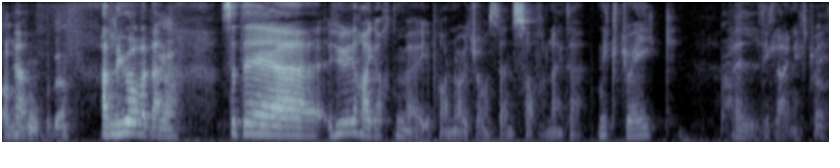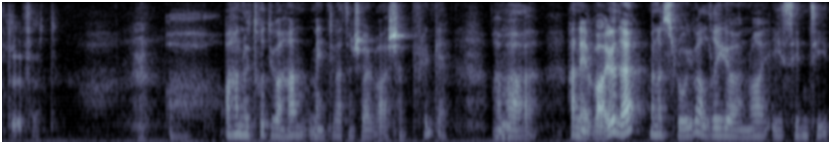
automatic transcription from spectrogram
alle er gode på det. Alle er gode på det. Ja. Så det Hun har jeg hørt mye på. Norrie Jones. Den sovner jeg til. Nick Drake. Veldig glad i Nick Drake. Ja, Det er fett. Og han, trodde jo, han mente jo at han sjøl var kjempeflink. Han, var, han var jo det, men han slo jo aldri gjennom i sin tid.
